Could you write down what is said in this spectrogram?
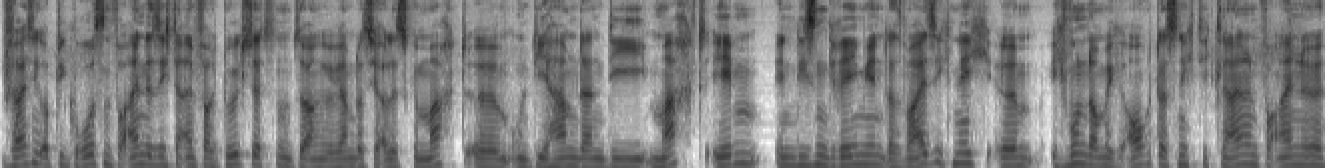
ich weiß nicht, ob die großen Vereine sich da einfach durchsetzen und sagen, wir haben das ja alles gemacht ähm, und die haben dann die Macht eben in diesen Gremien, das weiß ich nicht. Ähm, ich wundere mich auch, dass nicht die kleinen Vereine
